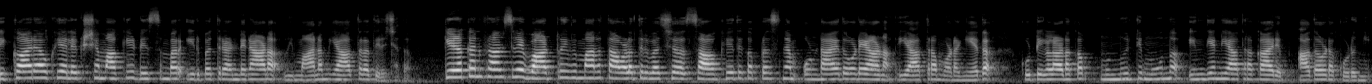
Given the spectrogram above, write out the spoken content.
നിക്കാരൌഖ്യ ലക്ഷ്യമാക്കി ഡിസംബർ ഇരുപത്തിരണ്ടിനാണ് വിമാനം യാത്ര തിരിച്ചത്. കിഴക്കൻ ഫ്രാൻസിലെ വാട്രി വിമാനത്താവളത്തിൽ വച്ച് സാങ്കേതിക പ്രശ്നം ഉണ്ടായതോടെയാണ് യാത്ര മുടങ്ങിയത്. കുട്ടികളടക്കം മുന്നൂറ്റി മൂന്ന് ഇന്ത്യൻ യാത്രക്കാരും അതോടെ കുടുങ്ങി.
